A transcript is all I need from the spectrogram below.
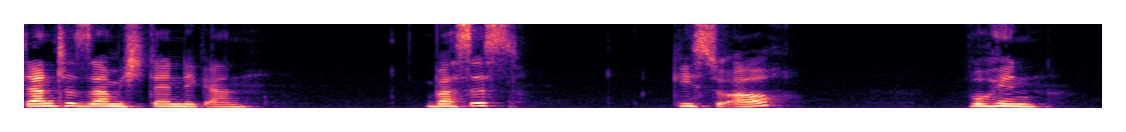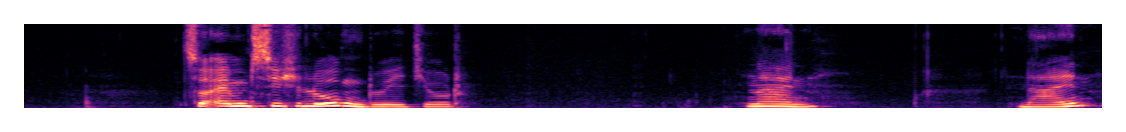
Dante sah mich ständig an. Was ist? Gehst du auch? Wohin? Zu einem Psychologen, du Idiot. Nein. Nein?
